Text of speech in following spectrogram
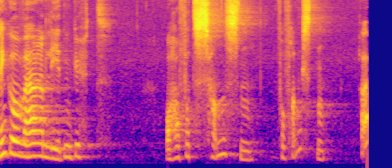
Tenk å være en liten gutt og ha fått sansen for fangsten. Hæ?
